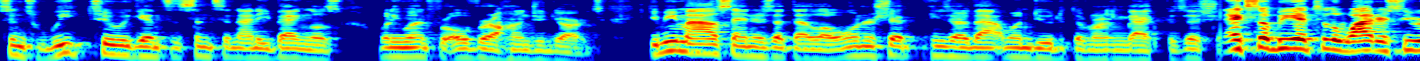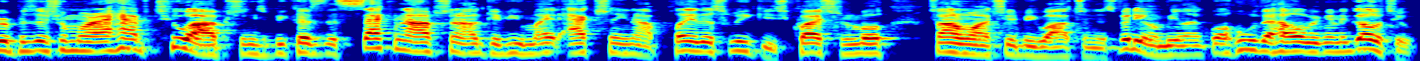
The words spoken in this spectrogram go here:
since week two against the Cincinnati Bengals when he went for over 100 yards. Give me Miles Sanders at that low ownership. He's our that one dude at the running back position. Next, I'll be get to the wide receiver position where I have two options because the second option I'll give you might actually not play this week. He's questionable. So I don't want you to be watching this video and be like, well, who the hell are we going to go to?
